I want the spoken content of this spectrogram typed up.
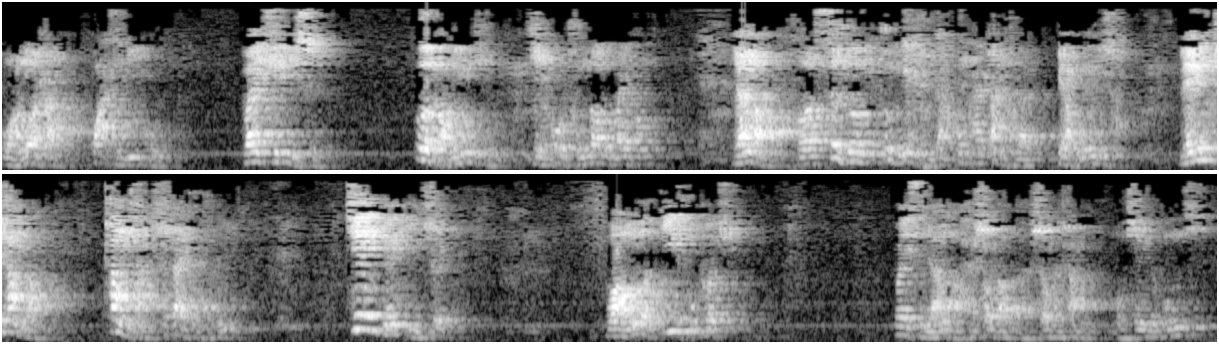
网络上刮起一股。歪曲历史、恶搞英雄、解构崇高的歪风，杨老和四十多名著名艺术家公开站出来表明立场，联名倡导、唱响时代主旋律，坚决抵制网络低俗歌曲。为此，杨老还受到了社会上某些人的攻击，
